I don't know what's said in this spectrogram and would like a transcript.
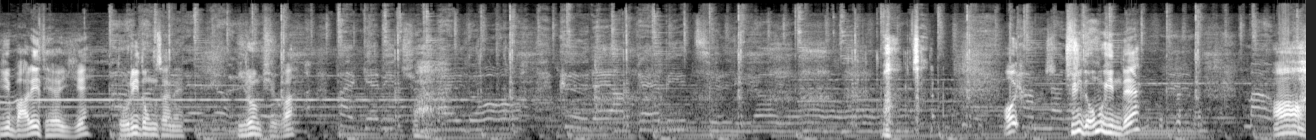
이게 말이 돼요 이게 놀이동산에 이런 뷰가? 비춘 날도 그대 앞에 빛을 잃어요 어 줄이 너무 긴데? 아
